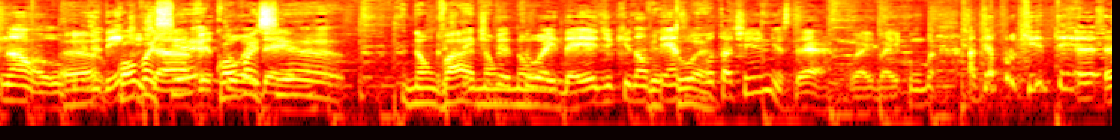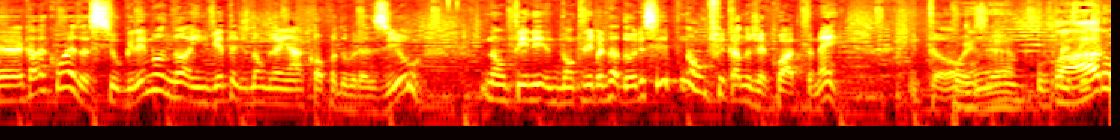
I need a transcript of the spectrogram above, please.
Não, o Eh, presidente qual vai já ser, vetou qual a vai ideia, ser né? não O vai presidente não vetou não a ideia de que não tem Vetou, essa é. de time misto. É, vai, vai com... Até porque tem, é, é aquela coisa, se o Grêmio não, inventa de não ganhar a Copa do Brasil, não tem, não tem Libertadores se não ficar no G4 também. Então, Pois é. o presidente Claro,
